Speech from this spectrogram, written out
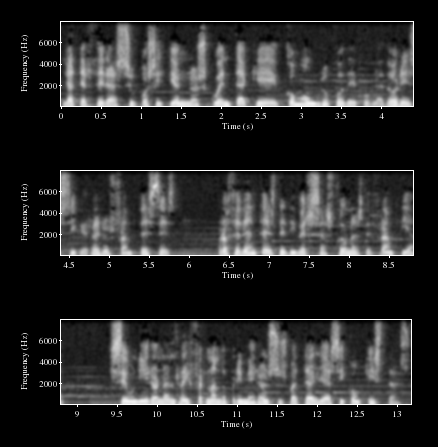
La tercera suposición nos cuenta que, como un grupo de pobladores y guerreros franceses procedentes de diversas zonas de Francia, se unieron al rey Fernando I en sus batallas y conquistas,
